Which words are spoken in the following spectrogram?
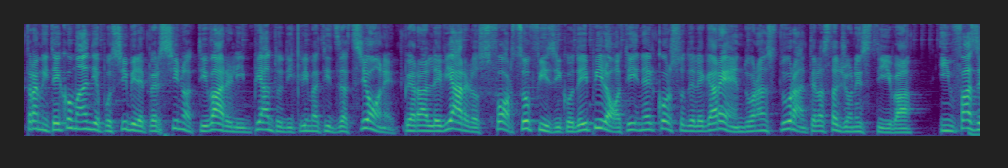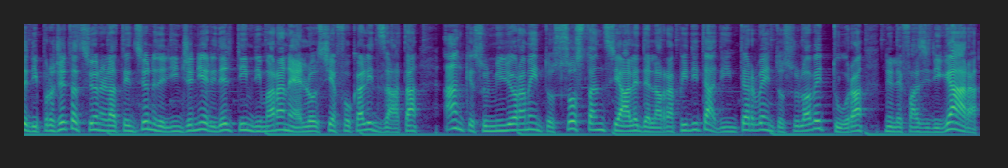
Tramite i comandi è possibile persino attivare l'impianto di climatizzazione per alleviare lo sforzo fisico dei piloti nel corso delle gare endurance durante la stagione estiva. In fase di progettazione l'attenzione degli ingegneri del team di Maranello si è focalizzata anche sul miglioramento sostanziale della rapidità di intervento sulla vettura nelle fasi di gara,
